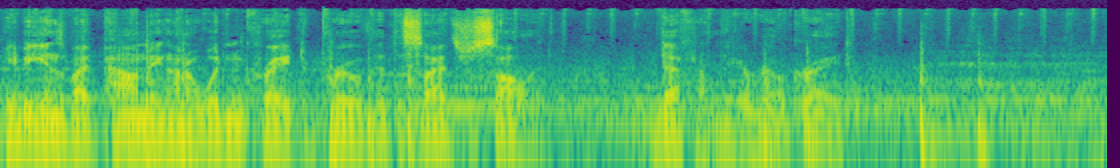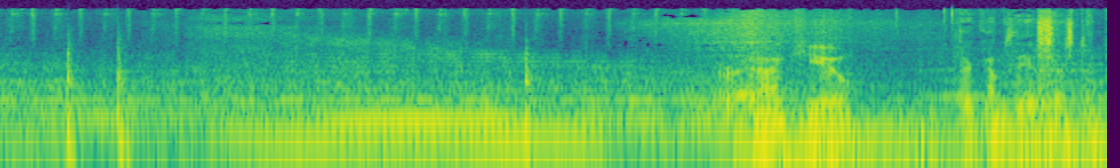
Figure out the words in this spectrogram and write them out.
He begins by pounding on a wooden crate to prove that the sides are solid. Definitely a real crate. Right on cue, there comes the assistant.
